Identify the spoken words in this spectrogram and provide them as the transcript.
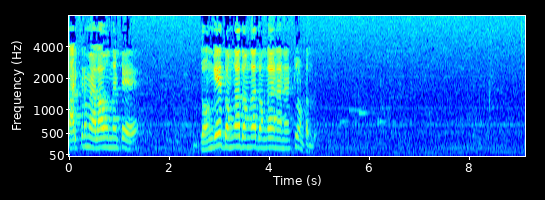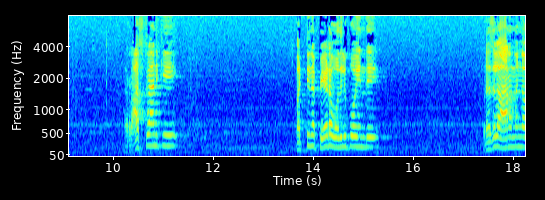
కార్యక్రమం ఎలా ఉందంటే దొంగే దొంగ దొంగ దొంగ అని అన్నట్లు ఉంటుంది. రాష్ట్రానికి పట్టిన పీడ వదిలిపోయింది. ప్రజలు ఆనందంగా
